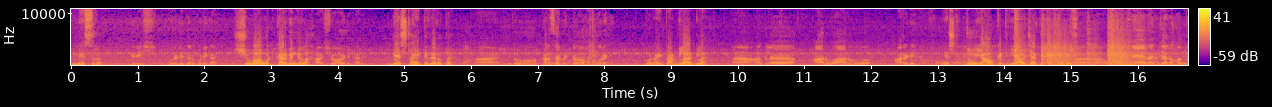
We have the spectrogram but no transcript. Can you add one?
ನಿಮ್ಮ ಹೆಸರು? ಗಿರೀಶ್ ಮುರಳೀಧರ್ ಗುಡಿಗಾರ್. ಶಿವ ವುಡ್ ಕಾರ್ವಿಂಗ್ ಅಲ್ಲ? ಹಾಂ ಶಿವ ಹೊಡಿಕಾರಿ ಇದು ಎಷ್ಟು ಹೈಟ್ ಇದೆ ರಥ ಇದು ಕಳಸ ಬಿಟ್ಟು ಹದಿಮೂರು ಅಡಿ. ಹೈಟ್ ಅಗ್ಲ ಅಗ್ಲ? ಆ, ಅಗಲ ಆರು ಆರು ಆರು ಅಡಿ ಇದೆ. ಎಷ್ಟು ಯಾವ ಕಟ್ಟಿಗೆ ಯಾವ ಜಾತಿ ಕಟ್ಟಿಗೆ ಬಳಸಿದ್ರು ಮೊನ್ನೆ ರಂಜಲು ಮತ್ತು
